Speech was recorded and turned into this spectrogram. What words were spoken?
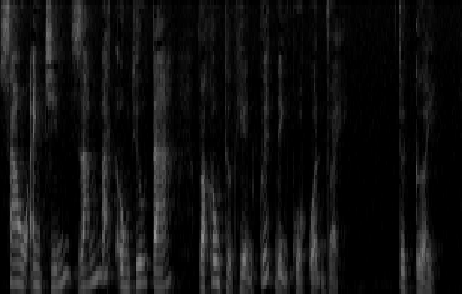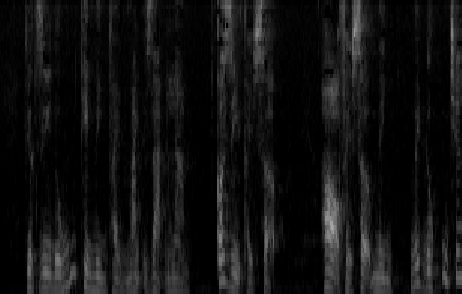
sao anh Chín dám bắt ông thiếu tá và không thực hiện quyết định của quận vậy? Tôi cười, việc gì đúng thì mình phải mạnh dạn làm, có gì phải sợ. Họ phải sợ mình mới đúng chứ.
